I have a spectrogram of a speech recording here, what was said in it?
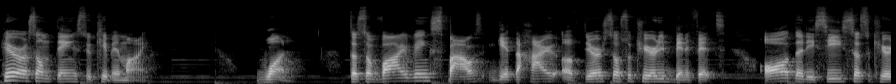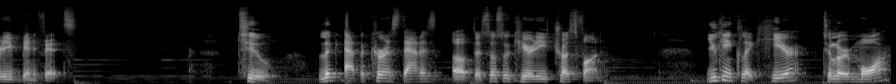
Here are some things to keep in mind. 1. The surviving spouse get the higher of their Social Security benefits all the deceased Social Security benefits. 2. Look at the current status of the Social Security Trust Fund. You can click here to learn more.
